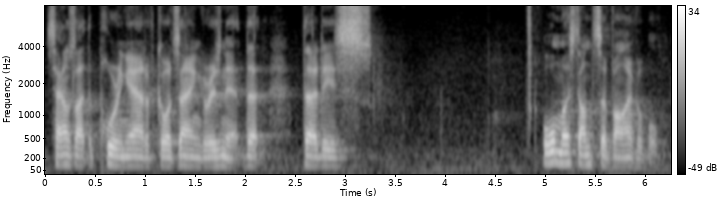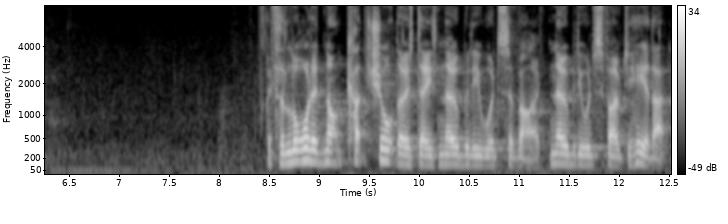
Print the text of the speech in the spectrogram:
sounds like the pouring out of God's anger, isn't it? That, that is almost unsurvivable. If the Lord had not cut short those days, nobody would survive. Nobody would survive. Do you hear that?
